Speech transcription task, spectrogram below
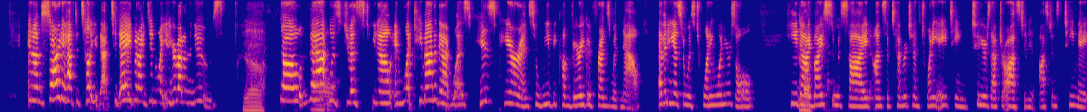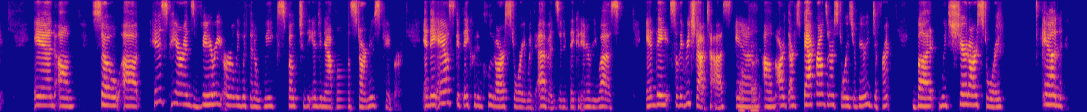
And I'm sorry to have to tell you that today, but I didn't want you to hear about it on the news. Yeah. So that was just, you know, and what came out of that was his parents, who we've become very good friends with now. Evan Hansen was 21 years old. He died by suicide on September 10th, 2018, two years after Austin, Austin's teammate. And um, so uh, his parents, very early within a week, spoke to the Indianapolis Star newspaper. And they asked if they could include our story with Evans and if they could interview us and they so they reached out to us and okay. um, our, our backgrounds and our stories are very different but we shared our story and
